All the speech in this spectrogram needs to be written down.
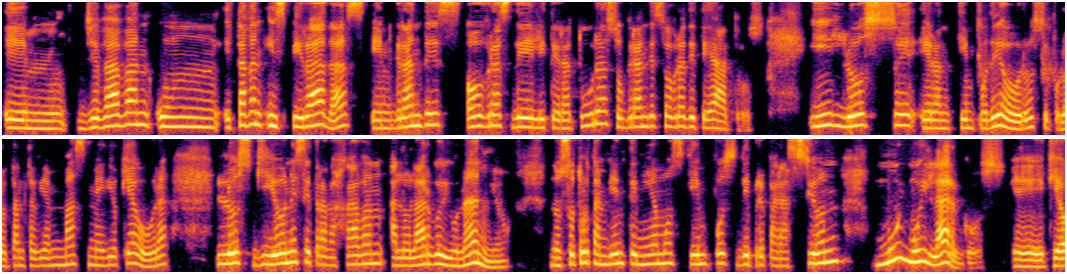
em, llevaban un, estaban inspiradas en grandes obras de literatura o grandes obras de teatros. Y los, eran tiempo de oro, y por lo tanto había más medio que ahora, los guiones se trabajaban a lo largo de un año. Nosotros también teníamos tiempos de preparación muy, muy largos, que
